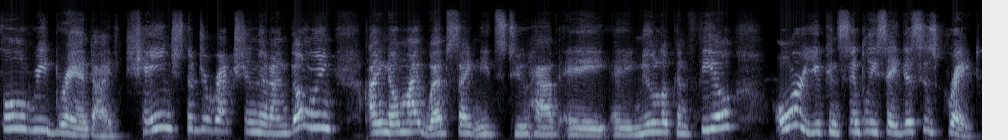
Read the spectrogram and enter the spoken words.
full rebrand. I've changed the direction that I'm going. I know my website needs to have a, a new look and feel. Or you can simply say, This is great.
